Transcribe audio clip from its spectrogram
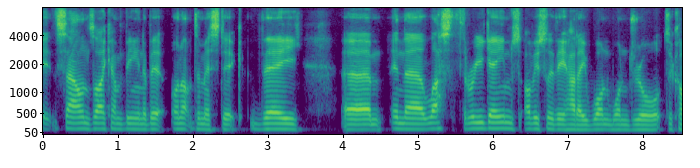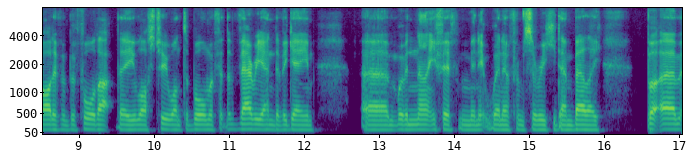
it sounds like I'm being a bit unoptimistic. They, um, in their last three games, obviously they had a 1 1 draw to Cardiff, and before that they lost 2 1 to Bournemouth at the very end of a game um, with a 95th minute winner from Siriki Dembele. But um,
